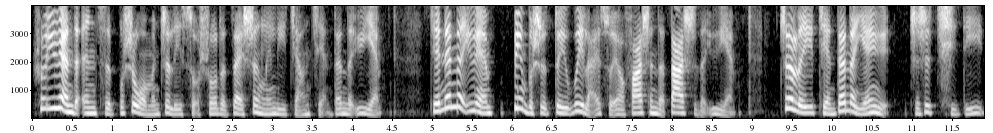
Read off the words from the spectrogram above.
说预言的恩赐不是我们这里所说的在圣灵里讲简单的预言。简单的预言并不是对未来所要发生的大事的预言。这里简单的言语只是启迪、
